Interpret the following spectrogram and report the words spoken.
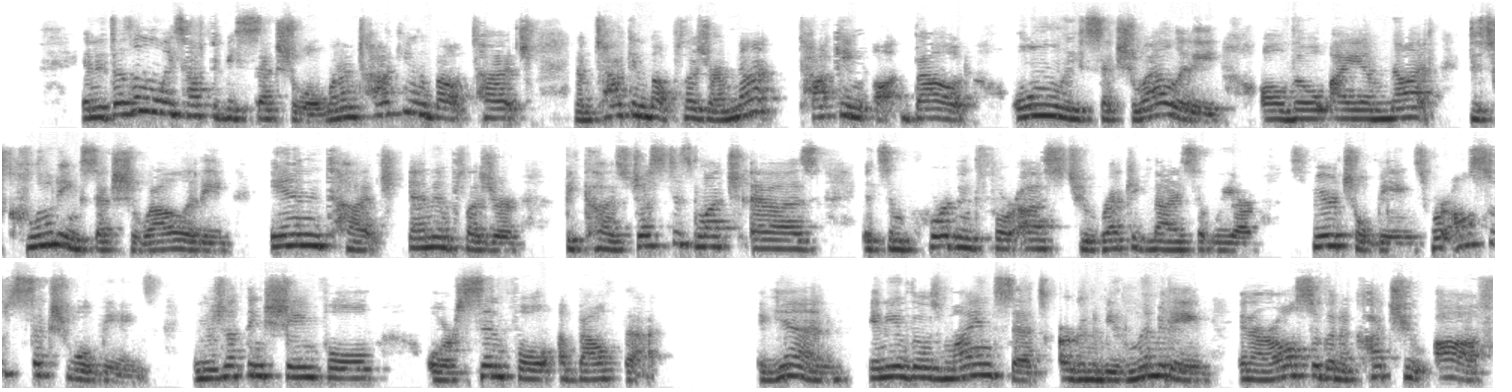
And it doesn't always have to be sexual. When I'm talking about touch and I'm talking about pleasure, I'm not talking about only sexuality, although I am not discluding sexuality in touch and in pleasure, because just as much as it's important for us to recognize that we are spiritual beings, we're also sexual beings. And there's nothing shameful or sinful about that again, any of those mindsets are going to be limiting and are also going to cut you off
